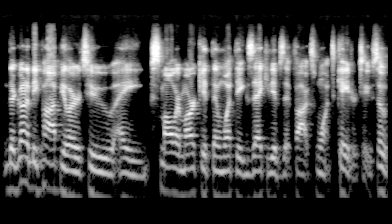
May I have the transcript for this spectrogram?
they're going to be popular to a smaller market than what the executives at Fox want to cater to. So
